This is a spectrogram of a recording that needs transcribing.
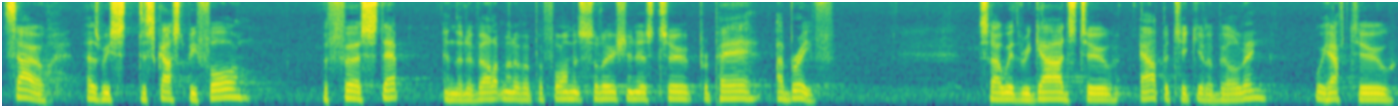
So, as we discussed before, the first step in the development of a performance solution is to prepare a brief. So with regards to our particular building, we have to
